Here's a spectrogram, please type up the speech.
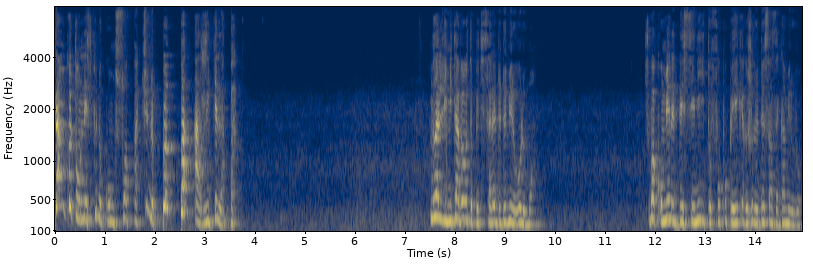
Tant que ton esprit ne conçoit pas, tu ne peux pas arriver là-bas. Vous allez limiter avec votre petit salaire de 2000 euros le mois. Tu vois combien de décennies il te faut pour payer quelque chose de 250 000 euros.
